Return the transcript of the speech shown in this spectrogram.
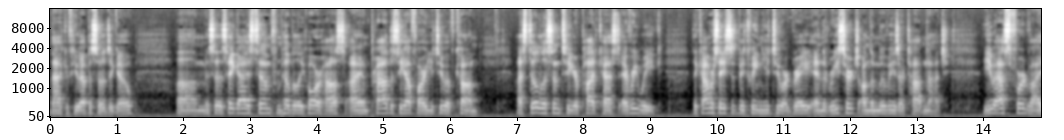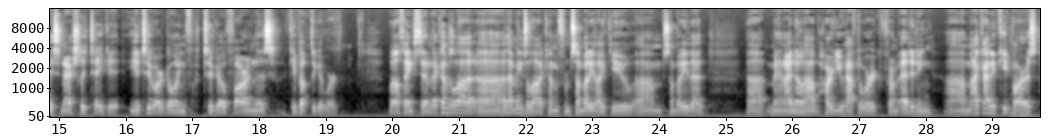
back a few episodes ago. Um, it says, Hey guys, Tim from Hillbilly Horror House. I am proud to see how far you two have come. I still listen to your podcast every week. The conversations between you two are great, and the research on the movies are top notch. You ask for advice and actually take it. You two are going to go far in this. Keep up the good work. Well, thanks, Tim. That comes a lot. Uh, that means a lot coming from somebody like you, um, somebody that, uh, man, I know how hard you have to work from editing. Um, I kind of keep ours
